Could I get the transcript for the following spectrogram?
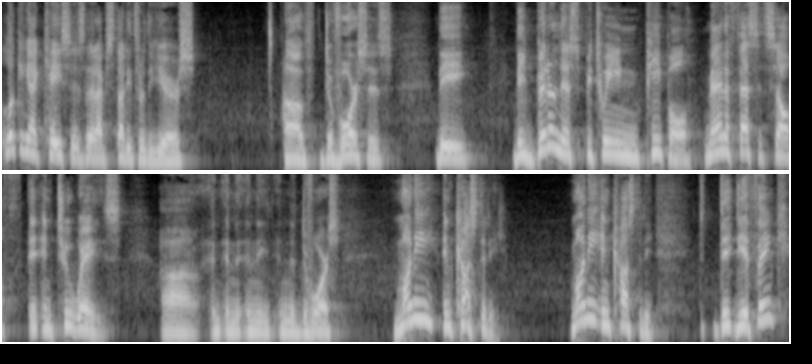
looking at cases that I've studied through the years of divorces, the the bitterness between people manifests itself in, in two ways uh, in, in, the, in, the, in the divorce money and custody. Money and custody. D- do you think,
